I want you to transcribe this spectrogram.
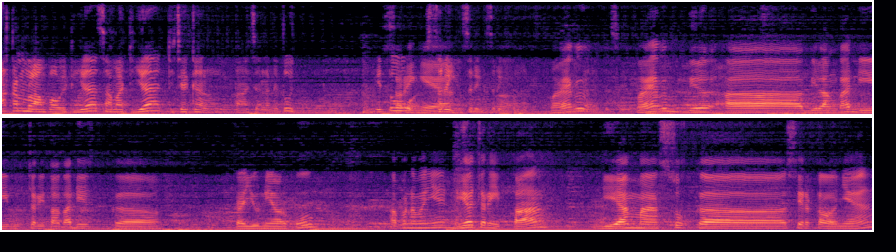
akan melampaui dia sama dia dijegal. Tengah jalan itu itu Sering ya? sering sering sering Nah, banget. Makanya aku makanya aku bil- eh, bilang tadi cerita tadi ke ke juniorku apa namanya dia cerita dia masuk ke circle-nya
